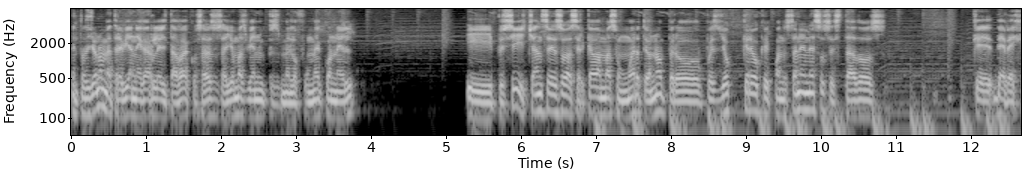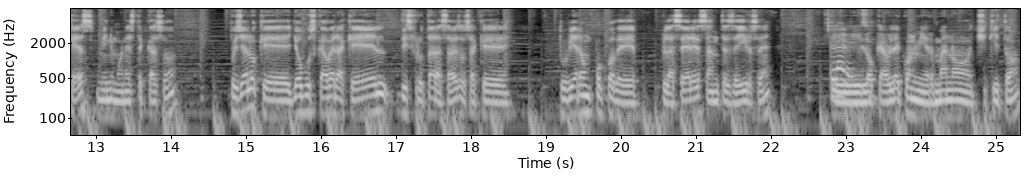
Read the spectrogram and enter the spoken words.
Entonces yo no me atreví a negarle el tabaco, ¿sabes? O sea, yo más bien pues me lo fumé con él y pues sí, chance eso acercaba más su muerte o no, pero pues yo creo que cuando están en esos estados que de vejez, mínimo en este caso, pues ya lo que yo buscaba era que él disfrutara, ¿sabes? O sea, que tuviera un poco de placeres antes de irse. Claro, y sí. lo que hablé con mi hermano chiquito,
